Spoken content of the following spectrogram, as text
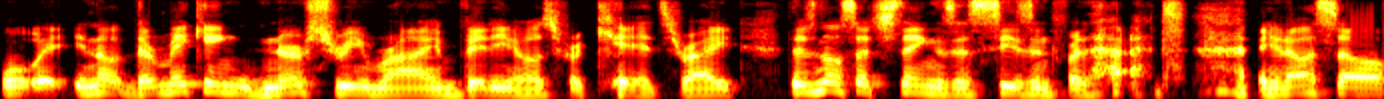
you know they're making nursery rhyme videos for kids, right? There's no such thing as a season for that, you know. So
